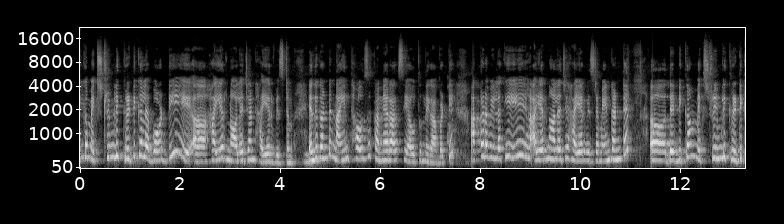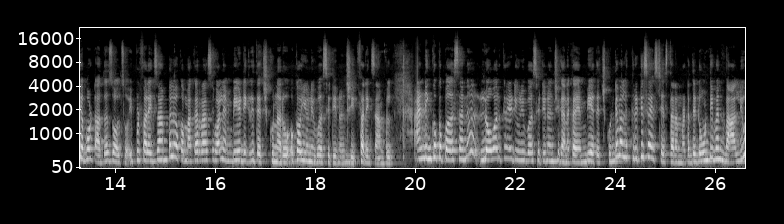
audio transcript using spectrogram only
become extremely critical about be higher knowledge and higher wisdom ఎందుకంటే నైన్త్ హౌస్ కన్యారాశి అవుతుంది కాబట్టి అక్కడ వీళ్ళకి హయ్యర్ నాలెడ్జ్ హయ్యర్ విజ్డమ్ ఏంటంటే they become extremely critic about others also ఇప్పుడు ఫర్ ఎగ్జాంపుల్ ఒక మకర రాశి వాళ్ళు ఎంబీఏ డిగ్రీ తెచ్చుకున్నారు ఒక యూనివర్సిటీ నుంచి ఫర్ ఎగ్జాంపుల్ అండ్ ఇంకొక పర్సన్ లోవర్ గ్రేడ్ యూనివర్సిటీ నుంచి కనుక ఎంబీఏ తెచ్చుకుంటే వాళ్ళు క్రిటిసైజ్ చేస్తారనమాట దే డోంట్ ఈవెన్ వాల్యూ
